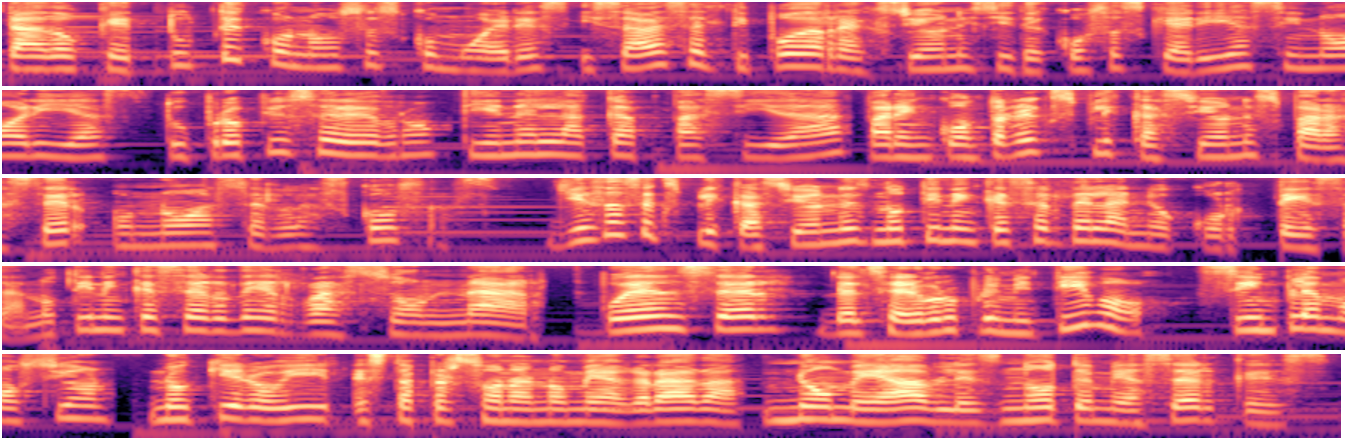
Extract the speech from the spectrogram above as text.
dado que tú te conoces como eres y sabes el tipo de reacciones y de cosas que harías y no harías, tu propio cerebro tiene la capacidad para encontrar explicaciones para hacer o no hacer las cosas. Y esas explicaciones no tienen que ser de la neocorteza, no tienen que ser de razonar, pueden ser del cerebro primitivo, simple emoción, no quiero ir, esta persona no me agrada, no me hables, no te me acerques.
